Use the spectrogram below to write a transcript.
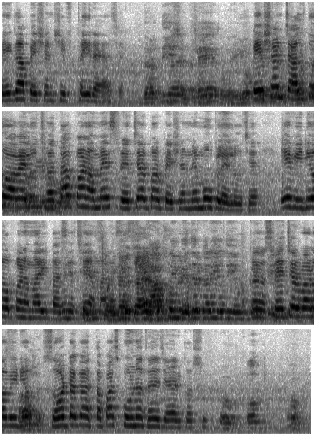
ભેગા પેશન્ટ શિફ્ટ થઈ રહ્યા છે. પેશન્ટ ચાલતું આવેલું છતાં પણ અમે સ્ટ્રેચર પર પેશન્ટને મોકલેલું છે. એ વીડિયો પણ અમારી પાસે છે? સ્ટ્રેચર વાળો વીડિયો સો ટકા તપાસ પૂર્ણ થયે જાહેર કરશું. ઓકે.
